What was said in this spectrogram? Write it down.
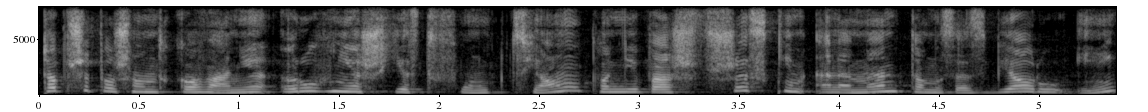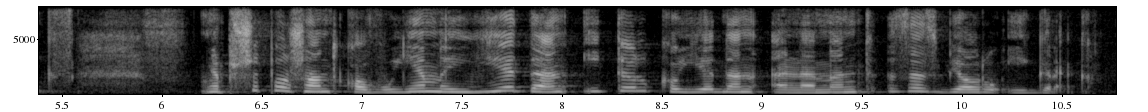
To przyporządkowanie również jest funkcją, ponieważ wszystkim elementom ze zbioru x przyporządkowujemy jeden i tylko jeden element ze zbioru y.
